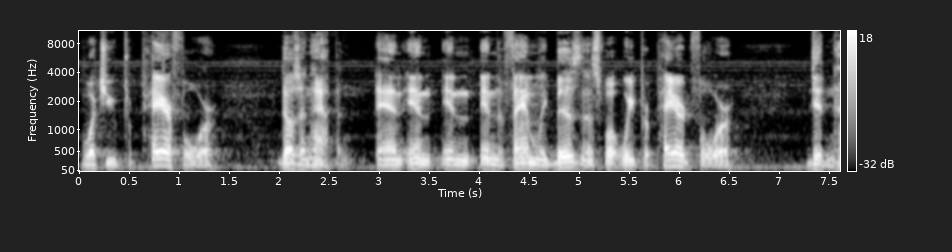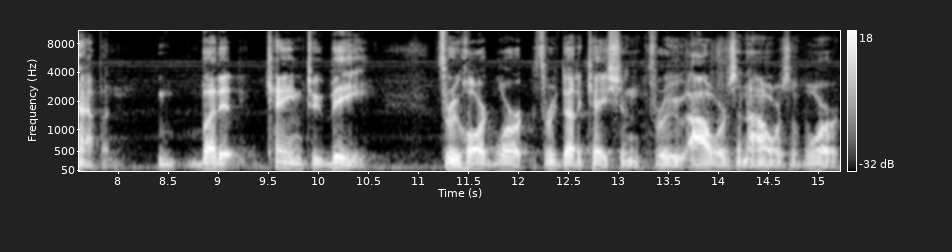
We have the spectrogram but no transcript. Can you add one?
What you prepare for doesn't happen. And in, in, in the family business, what we prepared for didn't happen. But it came to be through hard work, through dedication, through hours and hours of work,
